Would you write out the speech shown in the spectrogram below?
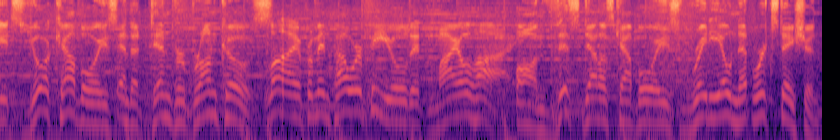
it's your Cowboys and the Denver Broncos. Live from Empower Field at Mile High. On this Dallas Cowboys radio network station.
